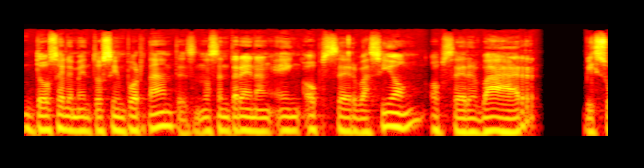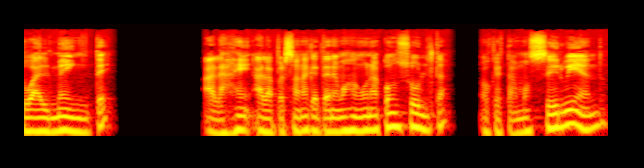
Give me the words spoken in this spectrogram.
dos elementos importantes. Nos entrenan en observación, observar visualmente a la, a la persona que tenemos en una consulta o que estamos sirviendo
